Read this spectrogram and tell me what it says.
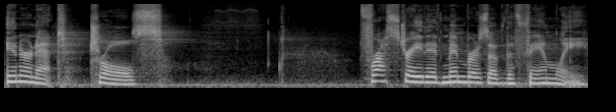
Internet trolls, frustrated members of the family,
